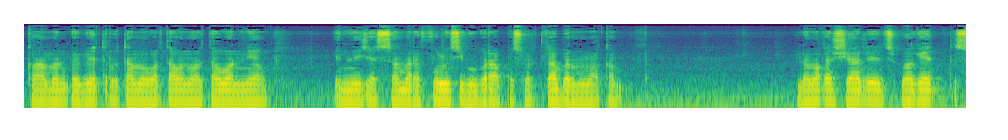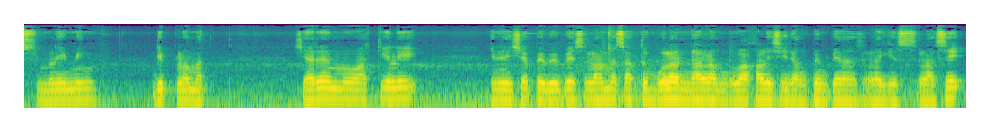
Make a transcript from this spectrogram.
Keamanan PBB terutama wartawan-wartawan yang Indonesia sama revolusi beberapa surat kabar memakam menamakan Syahrir sebagai meliming diplomat. Syahrir mewakili Indonesia PBB selama satu bulan dalam dua kali sidang pimpinan legislasi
